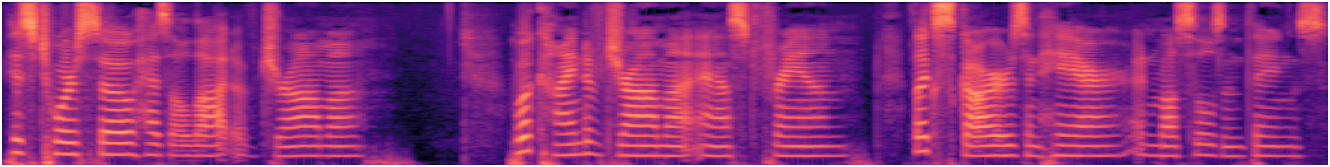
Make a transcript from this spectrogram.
His torso has a lot of drama. What kind of drama? asked Fran. Like scars and hair and muscles and things.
